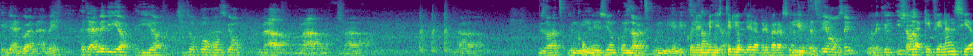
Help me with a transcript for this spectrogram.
كاين اللي عنده عام عامين. هذه العملية هي c'est une convention مع مع مع مع وزارة التكوين وزارة التكوين المهني el Ministerio de la Preparación, هي تت financer ولكن الاشراف que financia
